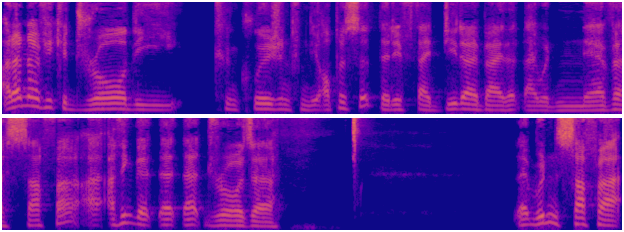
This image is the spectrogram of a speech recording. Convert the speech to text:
I don't know if you could draw the conclusion from the opposite that if they did obey, that they would never suffer. I, I think that, that that draws a they wouldn't suffer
